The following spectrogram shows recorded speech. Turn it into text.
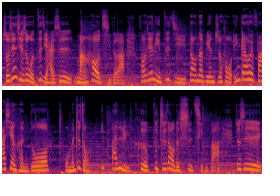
首先，其实我自己还是蛮好奇的啦，曹杰你自己到那边之后，应该会发现很多我们这种一般旅客不知道的事情吧？就是。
